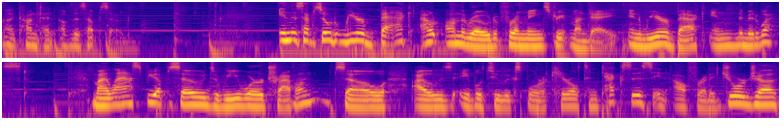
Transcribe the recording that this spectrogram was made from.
uh, content of this episode. In this episode, we are back out on the road for a Main Street Monday, and we are back in the Midwest. My last few episodes, we were traveling, so I was able to explore Carrollton, Texas, and Alpharetta, Georgia,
